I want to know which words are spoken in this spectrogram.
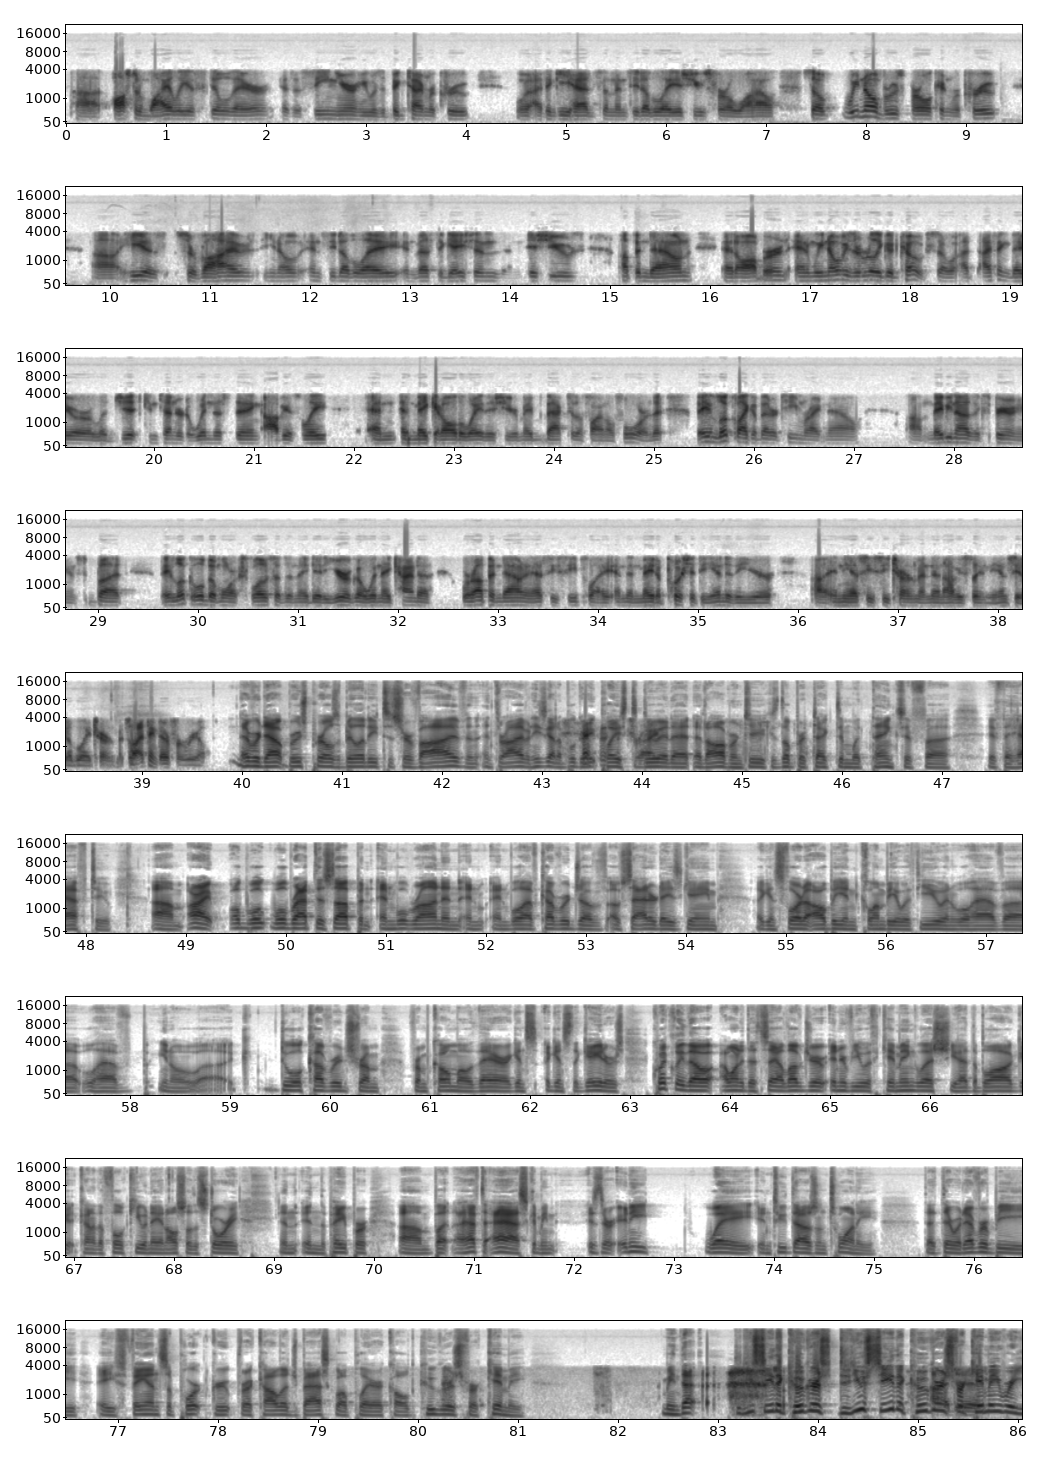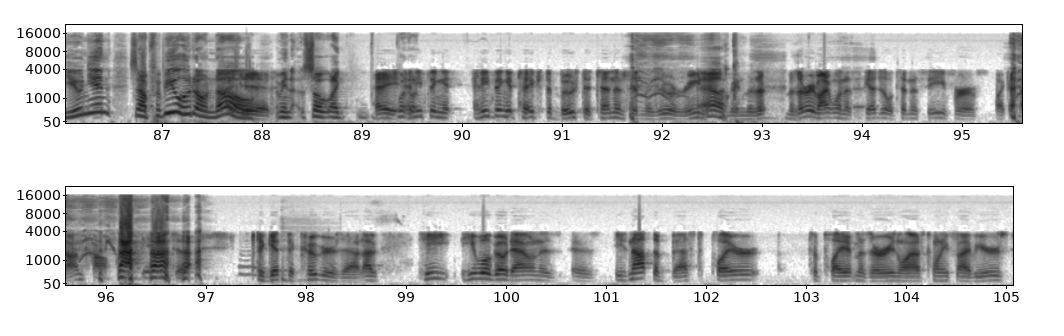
Uh, Austin Wiley is still there as a senior. He was a big time recruit. Well, I think he had some NCAA issues for a while. So we know Bruce Pearl can recruit. Uh, he has survived, you know, NCAA investigations and issues up and down at Auburn, and we know he's a really good coach. So I, I think they are a legit contender to win this thing, obviously, and and make it all the way this year, maybe back to the Final Four. They they look like a better team right now, um, maybe not as experienced, but they look a little bit more explosive than they did a year ago when they kind of were up and down in SEC play and then made a push at the end of the year uh, in the SEC tournament and then obviously in the NCAA tournament. So I think they're for real. Never doubt Bruce Pearl's ability to survive and, and thrive, and he's got a great place to right. do it at, at Auburn too, because they'll protect him with tanks if uh, if they have to. Um, all right, well, we'll we'll wrap this up and, and we'll run and, and, and we'll have coverage of, of Saturday's game against Florida. I'll be in Columbia with you, and we'll have uh, we'll have you know uh, dual coverage from from Como there against against the Gators. Quickly though, I wanted to say I loved your interview with Kim English. You had the blog, kind of the full Q and A, and also the story in in the paper. Um, but I have to ask, I mean, is there any way in 2020 that there would ever be a fan support group for a college basketball player called Cougars for Kimmy? I mean that. Did you see the Cougars? Did you see the Cougars for Kimmy reunion? So now, for people who don't know, I, I mean, so like, hey, what, anything anything it takes to boost attendance at Mizzou Arena. Oh, I mean, Missouri, Missouri might want to schedule Tennessee for like a non-conference game to to get the Cougars out. I, he he will go down as as he's not the best player to play at Missouri in the last 25 years,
